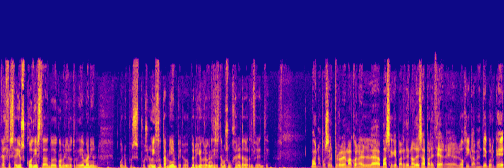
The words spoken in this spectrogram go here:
gracias a Dios, Cody está dando de comer y el otro día Manion, bueno, pues, pues lo hizo también, pero, pero yo creo que necesitamos un generador diferente. Bueno, pues el problema con el base que parece no desaparecer, ¿eh? lógicamente, porque,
